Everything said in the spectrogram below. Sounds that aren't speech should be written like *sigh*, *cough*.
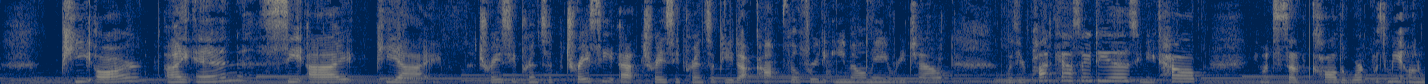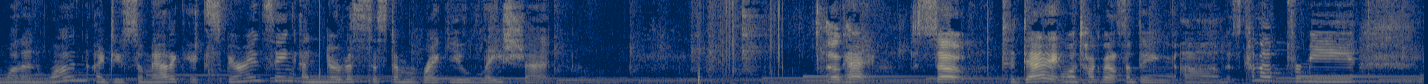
P R I N C I P I. Tracy Principe, Tracy at tracyprincipe.com. Feel free to email me, reach out with your podcast ideas. You need help. You want to set up a call to work with me on one on one. I do somatic experiencing and nervous system regulation. Okay, so today I want to talk about something um, that's come up for me,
